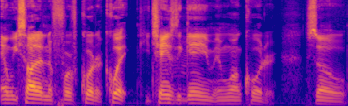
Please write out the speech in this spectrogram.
and we saw that in the fourth quarter. Quick, he changed the mm-hmm. game in one quarter. So,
